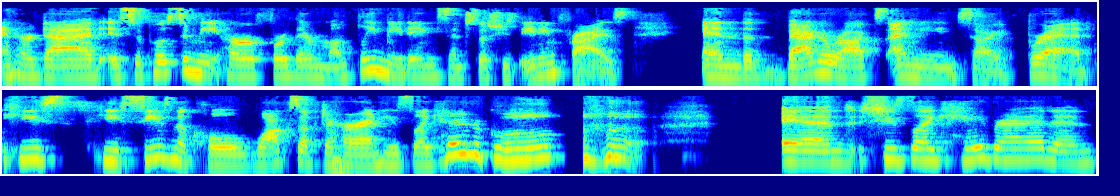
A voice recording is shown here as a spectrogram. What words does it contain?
and her dad is supposed to meet her for their monthly meetings and so she's eating fries and the bag of rocks i mean sorry brad he's he sees nicole walks up to her and he's like hey nicole and she's like hey brad and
